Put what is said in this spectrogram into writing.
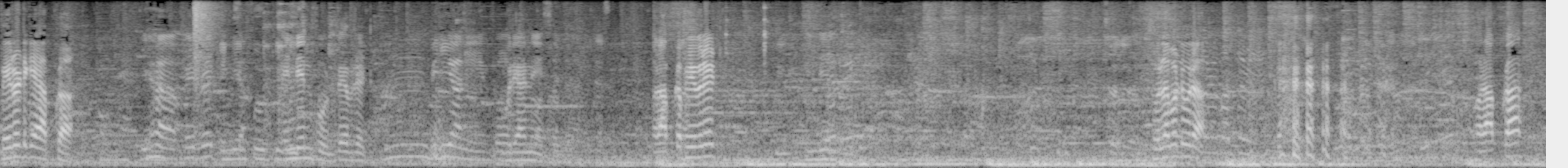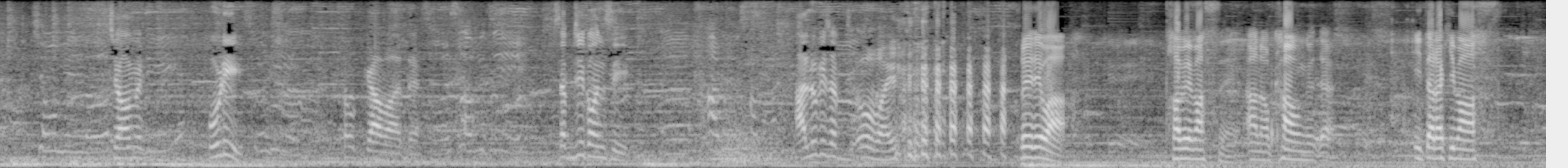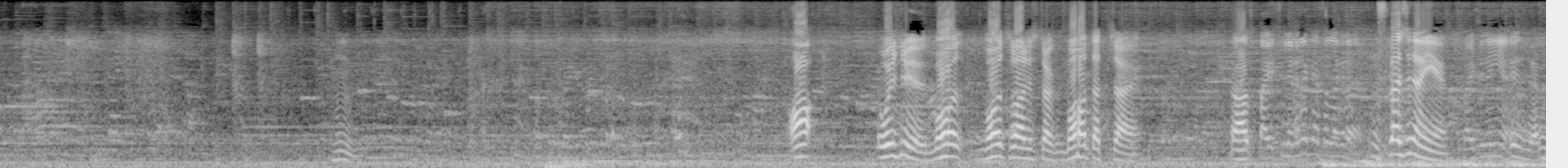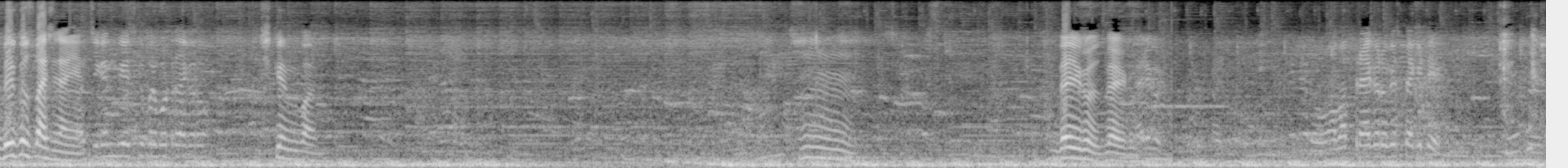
फेवरेट क्या है आपका? Favourite Indian food Indian food favourite biryani biryani. पसंद है। और आपका फेवरेट छोला भटूरा और आपका चाउमीन पूड़ी तो क्या बात है सब्जी कौन सी आलू की सब्जी ओ भाई それでは食べますねあのカウンでいただきますうん और वही बहुत बहुत स्वादिष्ट बहुत अच्छा है। स्पाइसी लग रहा है? कैसा लग रहा है? स्पाइसी नहीं है। स्पाइसी नहीं है? बिल्कुल स्पाइसी नहीं है। चिकन भी इसके ऊपर वो ट्राई करो। चिकन भी very very good very good तो अब आप ट्राई करोगे स्पैकेटे ठीक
